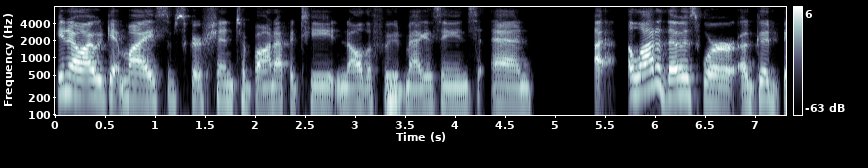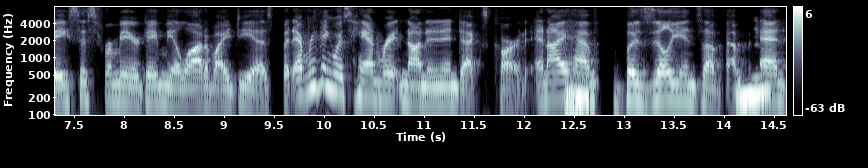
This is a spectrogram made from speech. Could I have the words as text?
you know, I would get my subscription to Bon Appetit and all the food mm-hmm. magazines. And I, a lot of those were a good basis for me or gave me a lot of ideas, but everything was handwritten on an index card. And I mm-hmm. have bazillions of them. Mm-hmm. And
